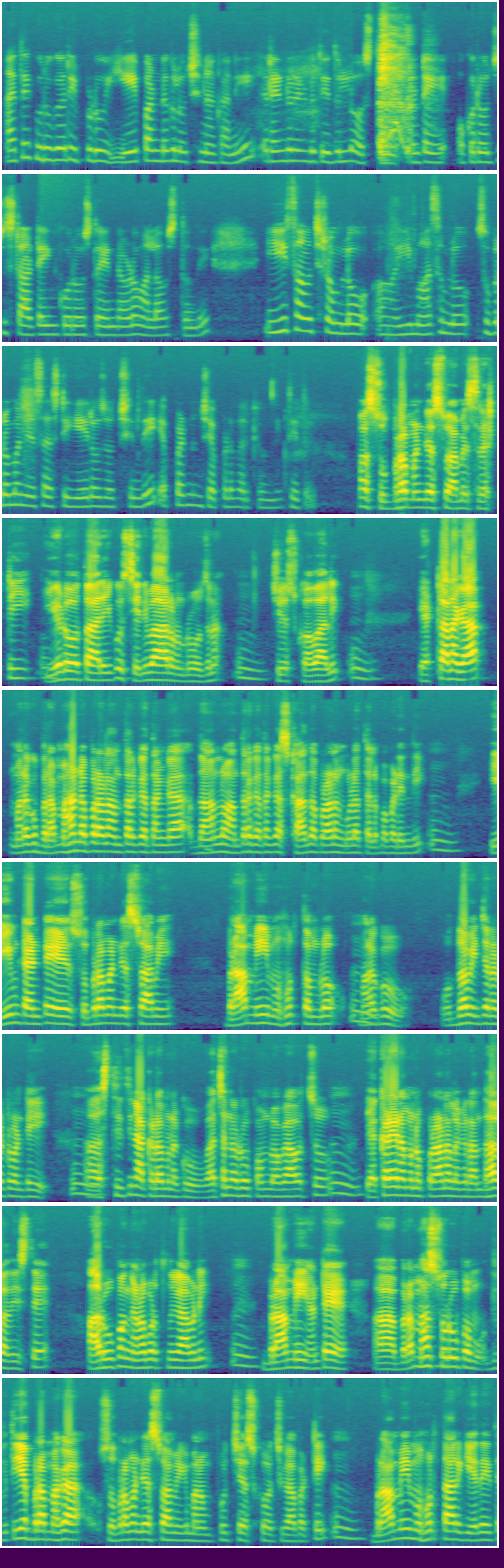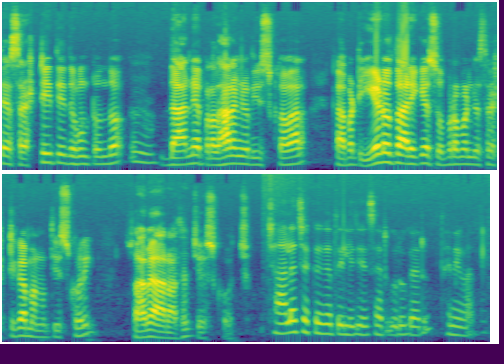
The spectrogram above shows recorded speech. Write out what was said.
అయితే గురుగారు ఇప్పుడు ఏ పండుగలు వచ్చినా కానీ రెండు రెండు తిథుల్లో వస్తుంది అంటే ఒక రోజు స్టార్ట్ అయ్యి ఇంకో రోజుతో ఎండ్ అవడం అలా వస్తుంది. ఈ సంవత్సరంలో ఈ మాసంలో సుబ్రహ్మణ్య షష్ఠి ఏ రోజు వచ్చింది? ఎప్పటి నుంచి ఎప్పటి వరకు ఉంది తిథులు? ఆ సుబ్రహ్మణ్య స్వామి సృష్టి ఏడో తారీఖు శనివారం రోజున చేసుకోవాలి. ఎట్లనగా మనకు బ్రహ్మాండ పురాణం అంతర్గతంగా దానిలో అంతర్గతంగా స్కాంద పురాణం కూడా తెలపబడింది. ఏమిటంటే సుబ్రహ్మణ్య స్వామి బ్రాహ్మీ ముహూర్తంలో. మనకు ఉద్భవించినటువంటి స్థితిని అక్కడ మనకు వచన రూపంలో కావచ్చు ఎక్కడైనా మన పురాణాల గ్రంథాలు తీస్తే ఆ రూపం కనబడుతుంది కాబట్టి బ్రాహ్మి అంటే బ్రహ్మస్వరూపము ద్వితీయ బ్రహ్మగా సుబ్రహ్మణ్య స్వామికి మనం పూజ చేసుకోవచ్చు కాబట్టి బ్రాహ్మీ ముహూర్తానికి ఏదైతే షష్ఠీ తిథి ఉంటుందో. దాన్నే ప్రధానంగా తీసుకోవాలి. కాబట్టి ఏడో తారీఖే సుబ్రహ్మణ్య షష్ఠిగా మనం తీసుకొని స్వామి ఆరాధన చేసుకోవచ్చు. చాలా చక్కగా తెలియజేశారు గురుగారు. ధన్యవాదాలు.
